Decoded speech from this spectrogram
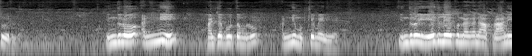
సూర్యుడు. ఇందులో అన్ని పంచభూతములు అన్ని ముఖ్యమైనవి ఇందులో ఏది లేకున్నా కానీ ఆ ప్రాణి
